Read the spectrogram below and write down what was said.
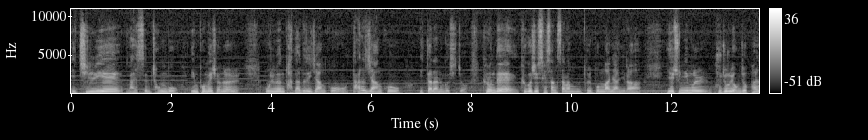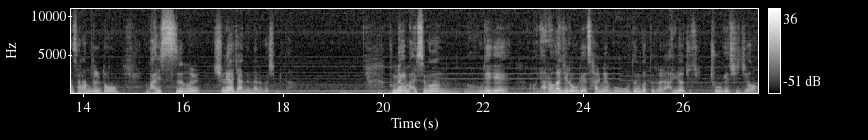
이 진리의 말씀, 정보, 인포메이션을 우리는 받아들이지 않고 따르지 않고 있다라는 것이죠. 그런데 그것이 세상 사람들뿐만이 아니라 예수님을 구주로 영접한 사람들도 말씀을 신뢰하지 않는다는 것입니다. 분명히 말씀은 어, 우리에게 어, 여러 가지로 우리의 삶의 모든 것들을 알려주고 계시죠.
